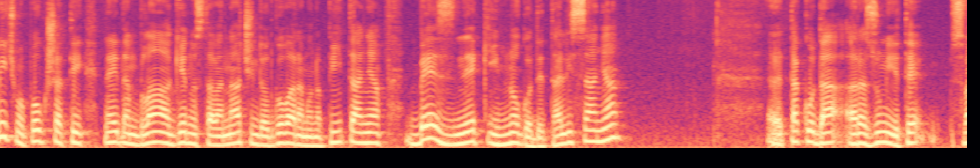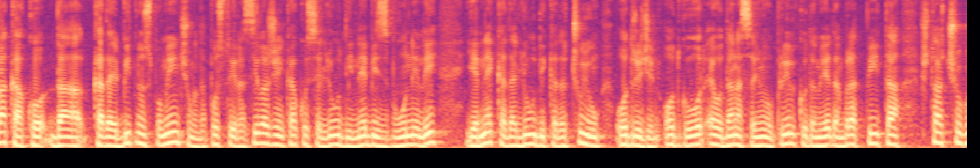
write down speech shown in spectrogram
Mi ćemo pokušati na jedan blag, jednostavan način da odgovaramo na pitanja bez nekih mnogo detaljisanja. E, tako da razumijete svakako da kada je bitno spomenut ćemo da postoji razilaženje kako se ljudi ne bi zbunili, jer nekada ljudi kada čuju određen odgovor, evo danas sam imao priliku da mi jedan brat pita šta ću,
